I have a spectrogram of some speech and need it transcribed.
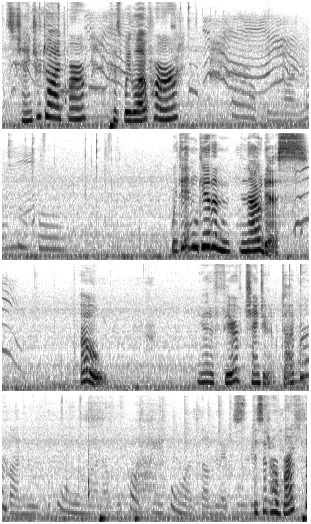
Let's change her diaper because we love her. We didn't get a notice. Oh. You had a fear of changing a diaper? Is it her birthday?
